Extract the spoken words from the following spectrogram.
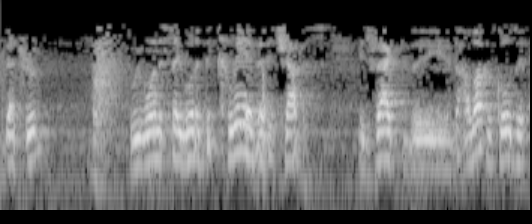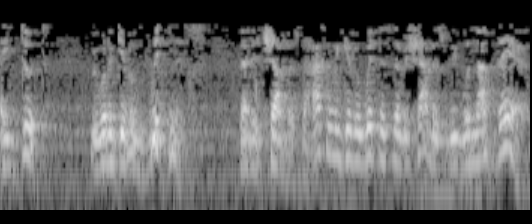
Is that true? We want to say, we want to declare that it's Shabbos. In fact, the, the halacha calls it a dut we want to give a witness that it's Shabbos. But how can we give a witness that it's Shabbos? We were not there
